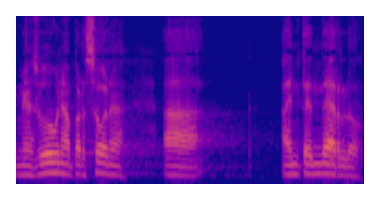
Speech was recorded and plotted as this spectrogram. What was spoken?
me ayudó una persona a, entenderlo.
